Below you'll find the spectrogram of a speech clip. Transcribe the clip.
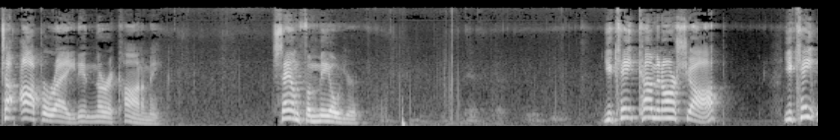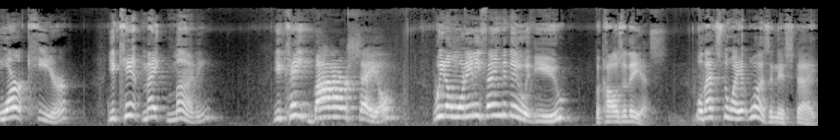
to operate in their economy. Sound familiar? You can't come in our shop. You can't work here. You can't make money. You can't buy or sell. We don't want anything to do with you because of this. Well, that's the way it was in this day.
